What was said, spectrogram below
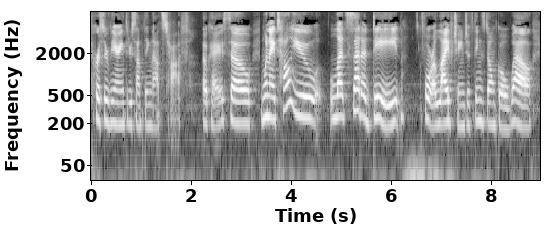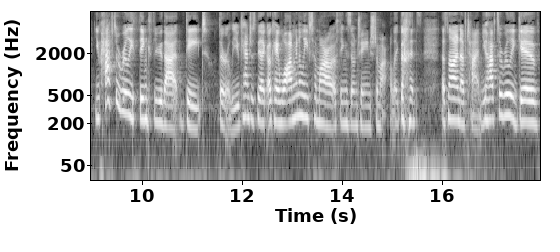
persevering through something that's tough. Okay, so when I tell you, let's set a date for a life change if things don't go well, you have to really think through that date thoroughly. You can't just be like, okay, well, I'm going to leave tomorrow if things don't change tomorrow. Like that's that's not enough time. You have to really give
